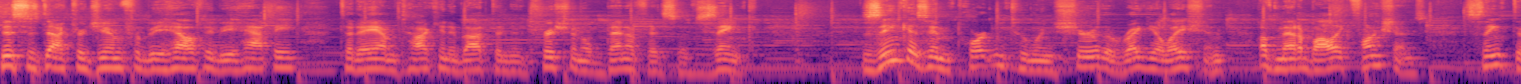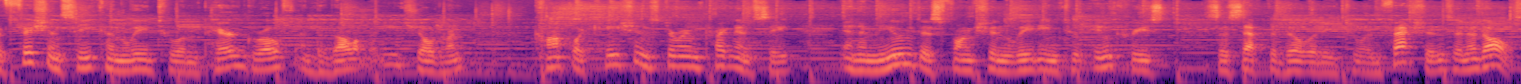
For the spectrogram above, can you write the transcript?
This is Dr. Jim for Be Healthy, Be Happy. Today I'm talking about the nutritional benefits of zinc. Zinc is important to ensure the regulation of metabolic functions. Zinc deficiency can lead to impaired growth and development in children, complications during pregnancy, and immune dysfunction leading to increased susceptibility to infections in adults.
